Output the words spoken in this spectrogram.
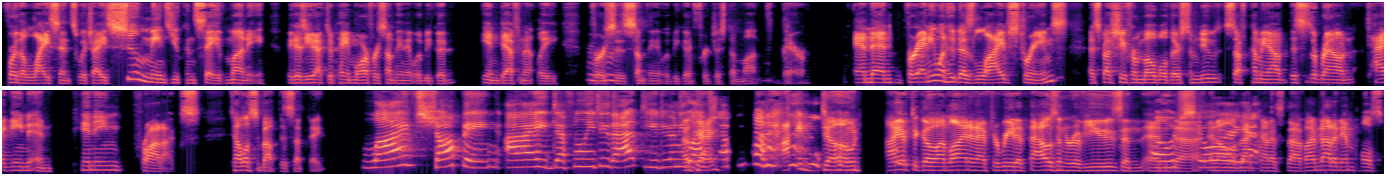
for the license, which I assume means you can save money because you'd have to pay more for something that would be good indefinitely mm-hmm. versus something that would be good for just a month there. And then for anyone who does live streams, especially from mobile, there's some new stuff coming out. This is around tagging and pinning products. Tell us about this update. Live shopping. I definitely do that. Do you do any okay. live shopping? I don't. I have to go online and I have to read a thousand reviews and and, oh, uh, and all of that yeah. kind of stuff. I'm not an impulse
